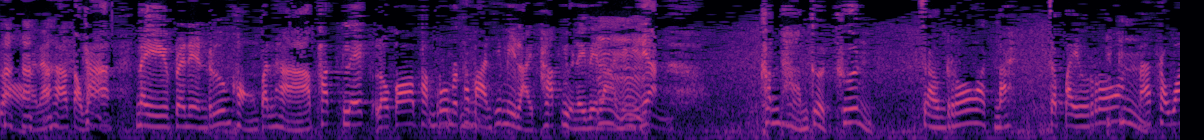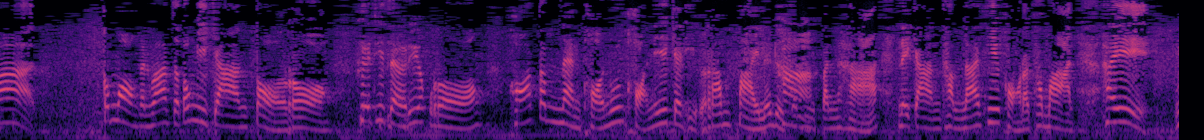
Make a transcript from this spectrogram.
หรอกนะคะ แต่ว่าค่ะในประเด็นเรื่องของปัญหาพักเล็ก แล้วก็พักร่วมรัฐบาลที่มีหลายพักอยู่ในเวลานี้เนี่ยคำถามเกิดขึ้นจะรอดไหมจะไปรอดไหมเพราะว่า ก็มองกันว่าจะต้องมีการต่อรอง เพื่อที่จะเรียกร้อง ขอตำแหน่งขอนู่นขอนี่กันอีกร่ำไป แล้วเดี๋ยวจะค่ะ มีปัญหาในการทำหน้าที่ของรัฐบาล ให้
